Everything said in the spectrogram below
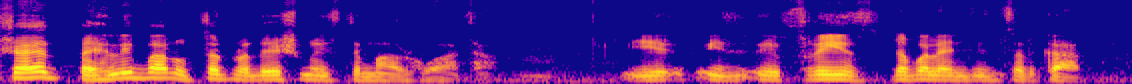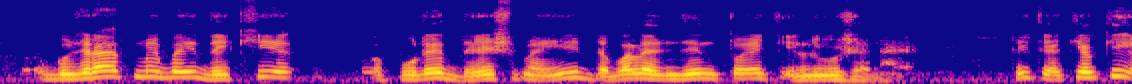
शायद पहली बार उत्तर प्रदेश में इस्तेमाल हुआ था। ये, ये फ्रेज डबल इंजन सरकार। गुजरात में भाई देखिए पूरे देश में ही डबल इंजन तो एक इल्यूजन है, ठीक है? क्योंकि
